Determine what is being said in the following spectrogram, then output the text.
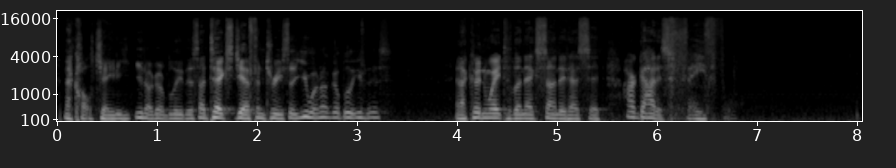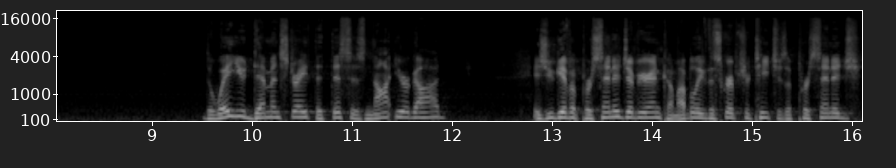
And I called Janie, you're not going to believe this. I text Jeff and Teresa, you are not going to believe this. And I couldn't wait till the next Sunday. I said, Our God is faithful. The way you demonstrate that this is not your God is you give a percentage of your income. I believe the scripture teaches a percentage,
